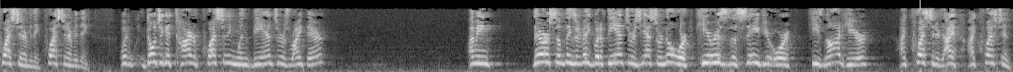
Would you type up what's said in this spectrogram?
question everything, question everything. But don't you get tired of questioning when the answer is right there? I mean, there are some things that are vague, but if the answer is yes or no, or here is the Savior, or He's not here, I question it. I, I question,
